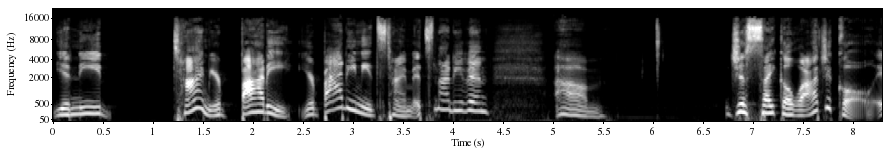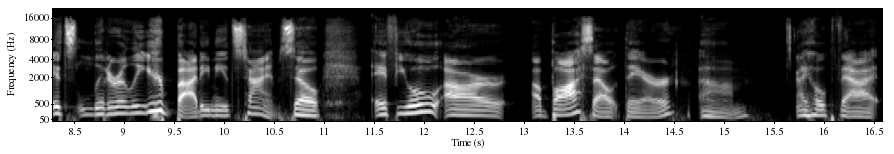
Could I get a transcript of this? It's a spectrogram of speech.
you need time your body your body needs time it's not even um just psychological. It's literally your body needs time. So if you are a boss out there, um, I hope that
